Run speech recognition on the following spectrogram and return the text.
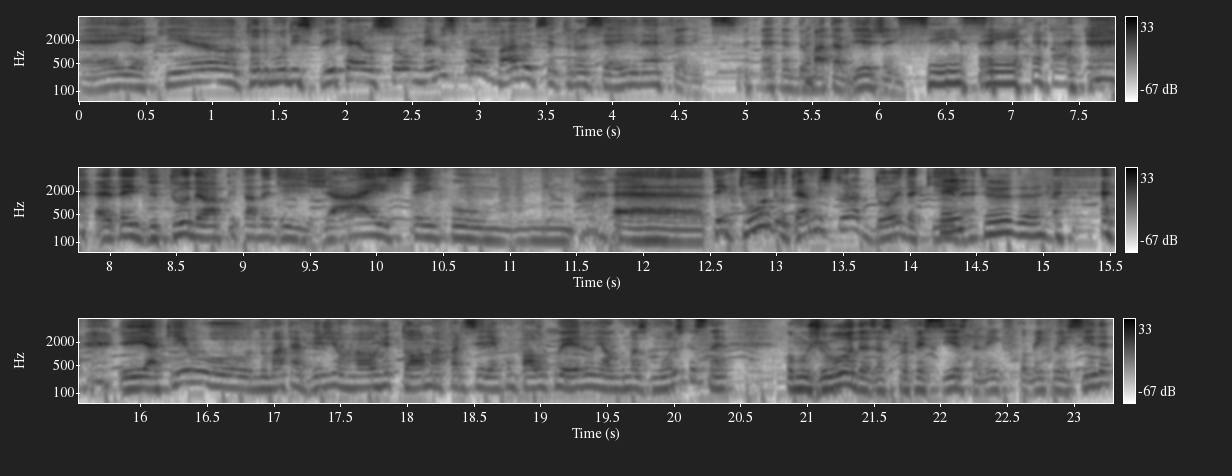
É, e aqui eu, todo mundo explica, eu sou o menos provável que você trouxe aí, né, Fênix? Do Mata Virgem. Sim, sim. é, tem de tudo, é uma pitada de jazz, tem com. É, tem tudo, tem uma mistura doida aqui, tem né? Tem tudo. e aqui o, no Mata Virgem o Raul retoma a parceria com Paulo Coelho em algumas músicas, né? Como Judas, As Profecias também, que ficou bem conhecida.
